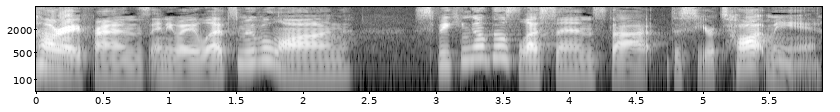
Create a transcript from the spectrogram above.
All right, friends. Anyway, let's move along. Speaking of those lessons that this year taught me,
